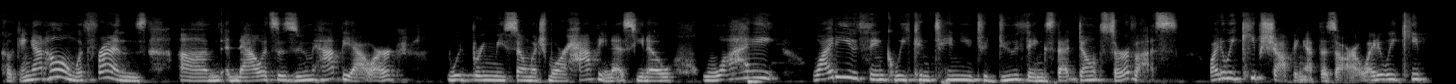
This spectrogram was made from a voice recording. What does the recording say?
cooking at home with friends. Um, and now it's a Zoom happy hour would bring me so much more happiness. You know, why why do you think we continue to do things that don't serve us? Why do we keep shopping at the Zara? Why do we keep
